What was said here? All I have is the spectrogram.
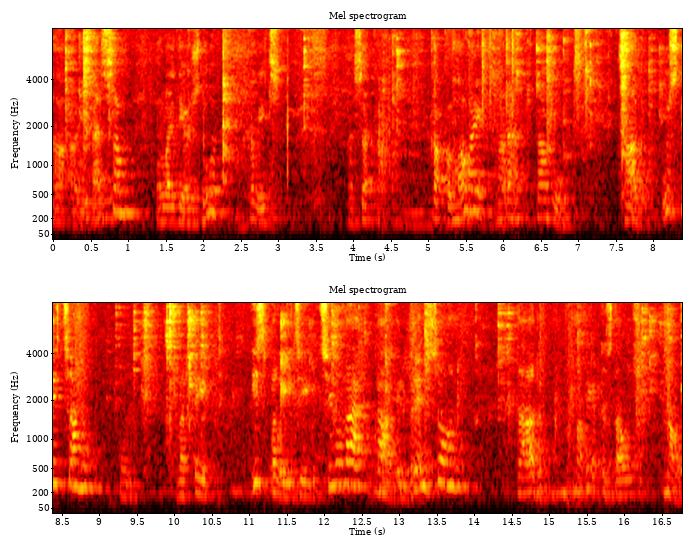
tā arī esam. Un lai Dievs dod, ka līdz, kā saka, kapa malai varētu tā būt. Tādu uzticamu un, var teikt, izpalīdzīgu cilvēku, kāda ir Bremsoni, tādu, man liekas, daudz nav.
